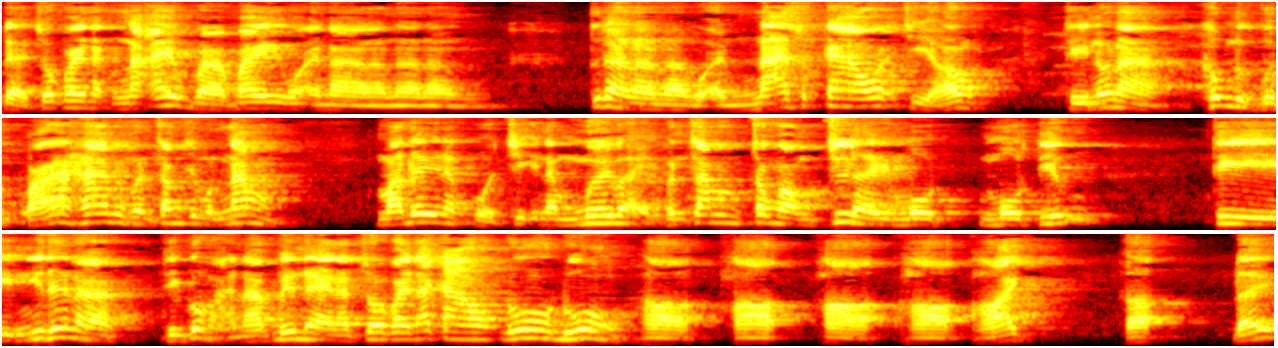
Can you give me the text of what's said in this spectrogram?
để cho vay nặng lãi và vay gọi là là, là tức là, là, là gọi là lãi suất cao ấy chị hiểu không? Thì nó là không được vượt quá 20% trên một năm mà đây là của chị là 17% trong vòng chưa đầy một một tiếng. Thì như thế là thì có phải là bên này là cho vay lãi cao đúng không? Đúng không? Họ họ họ họ họ anh đấy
